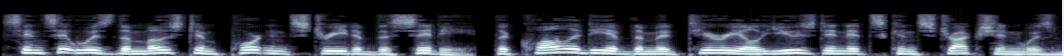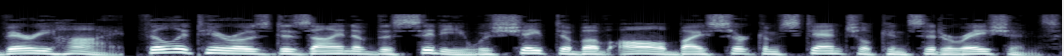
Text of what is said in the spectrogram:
Since it was the most important street of the city, the quality of the material used in its construction was very high. Philetaerus' design of the city was shaped above all by circumstantial considerations.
